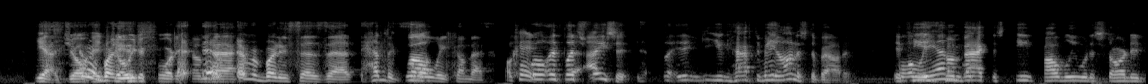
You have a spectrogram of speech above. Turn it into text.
yeah, Joe, had Everybody- Joey Daccord come back. everybody says that. Had the Well- goalie come back. Okay. Well, let- let's I- face it. You have to be Well- honest about it. If Well, he had come back, this team probably would have started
